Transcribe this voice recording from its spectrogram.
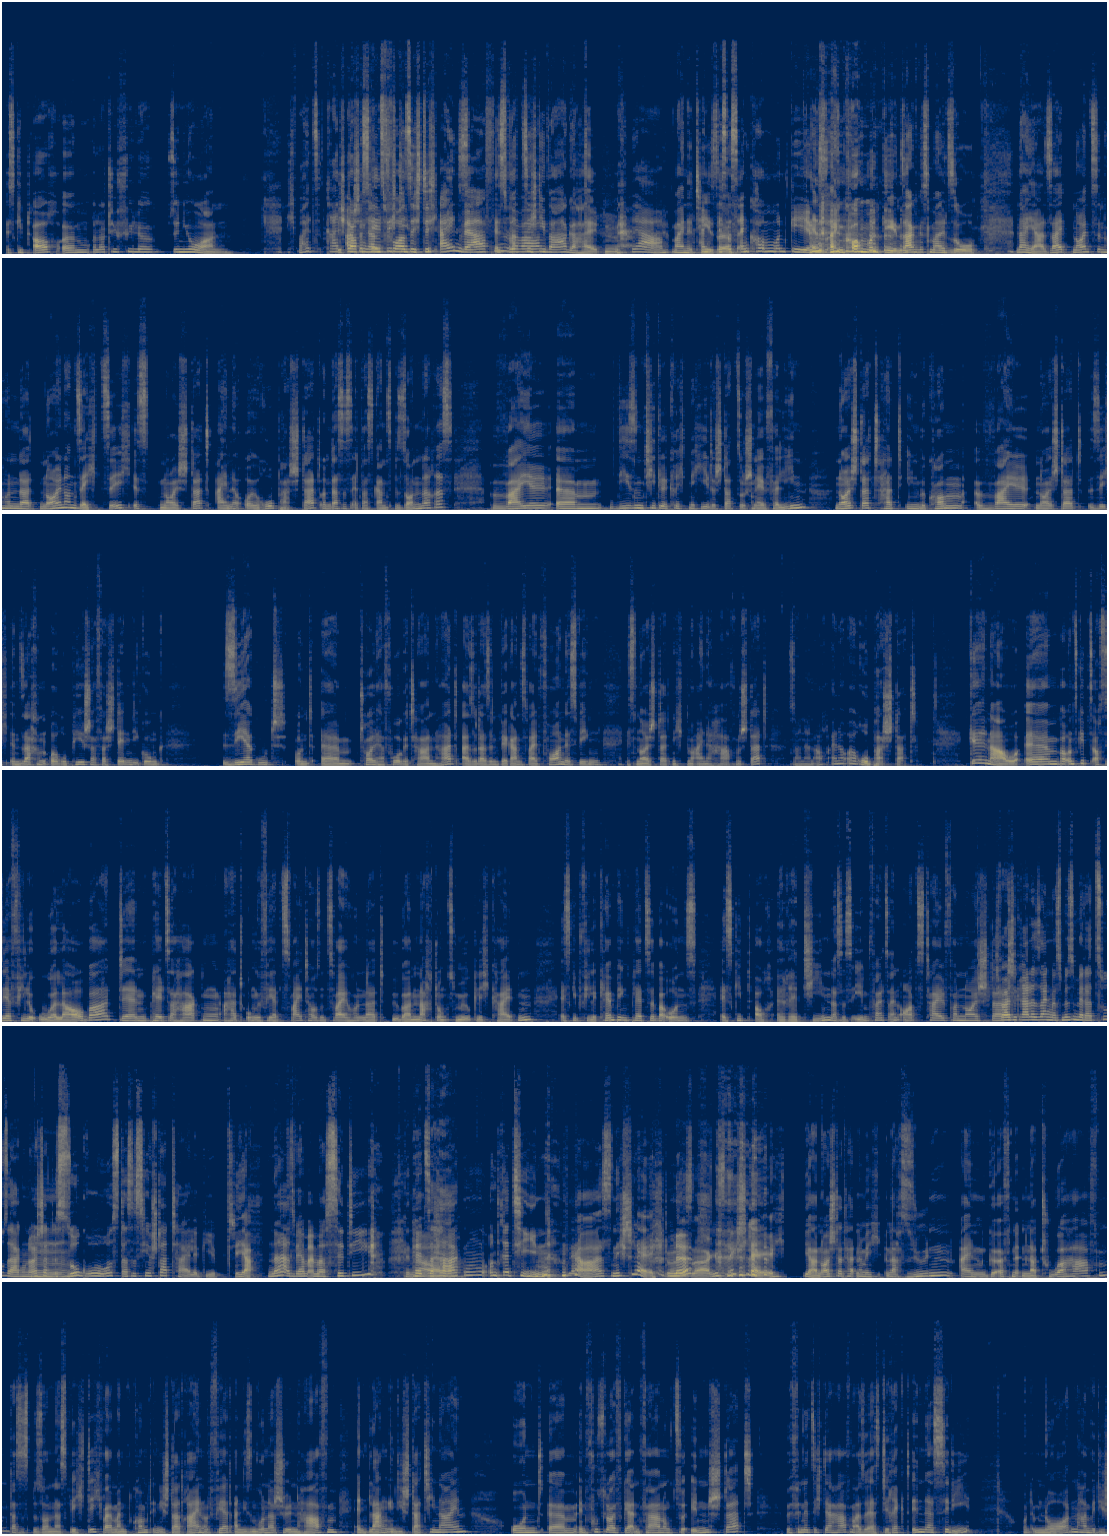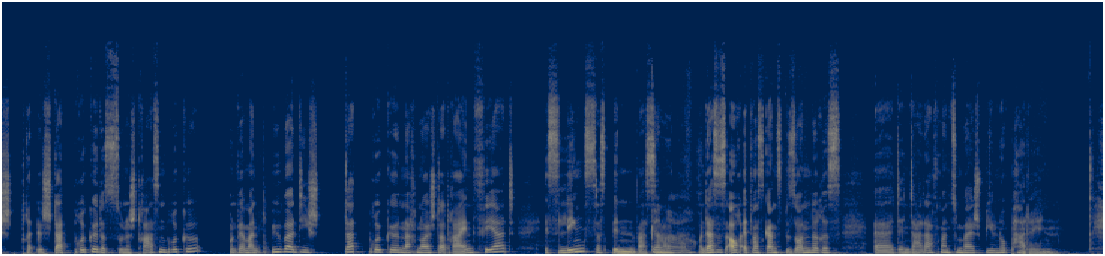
es gibt auch ähm, relativ viele Senioren. Ich wollte es gerade auch schon ganz sich die- vorsichtig einwerfen. Es wird sich die Waage halten. Ja. Meine Ein, These. es ist ein Kommen und Gehen. Es ist ein Kommen und Gehen, sagen wir es mal so. Naja, seit 1969 ist Neustadt eine Europastadt und das ist etwas ganz Besonderes, weil ähm, diesen Titel kriegt nicht jede Stadt so schnell verliehen. Neustadt hat ihn bekommen, weil Neustadt sich in Sachen europäischer Verständigung sehr gut und ähm, toll hervorgetan hat. Also da sind wir ganz weit vorn. Deswegen ist Neustadt nicht nur eine Hafenstadt, sondern auch eine Europastadt. Genau. Ähm, bei uns gibt es auch sehr viele Urlauber, denn Pelzerhaken hat ungefähr 2200 Übernachtungsmöglichkeiten. Es gibt viele Campingplätze bei uns. Es gibt auch Rettin, das ist ebenfalls ein Ortsteil von Neustadt. Ich wollte gerade sagen, das müssen wir dazu sagen. Neustadt ist so groß, dass es hier Stadtteile gibt. ja, Ne? Also wir haben einmal City, Genau. Pelzerhaken und Rettin. Ja, ist nicht schlecht, würde Ne? ich sagen. Ist nicht schlecht. Ja, Neustadt hat nämlich nach Süden einen geöffneten Naturhafen. Das ist besonders wichtig, weil man kommt in die Stadt rein und fährt an diesem wunderschönen Hafen entlang in die Stadt hinein. Und ähm, in fußläufiger Entfernung zur Innenstadt befindet sich der Hafen. Also er ist direkt in der City. Und im Norden haben wir die Stra- äh, Stadtbrücke, das ist so eine Straßenbrücke. Und wenn man über die Stadtbrücke nach Neustadt reinfährt, ist links das Binnenwasser. Genau. Und das ist auch etwas ganz Besonderes, äh, denn da darf man zum Beispiel nur paddeln.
